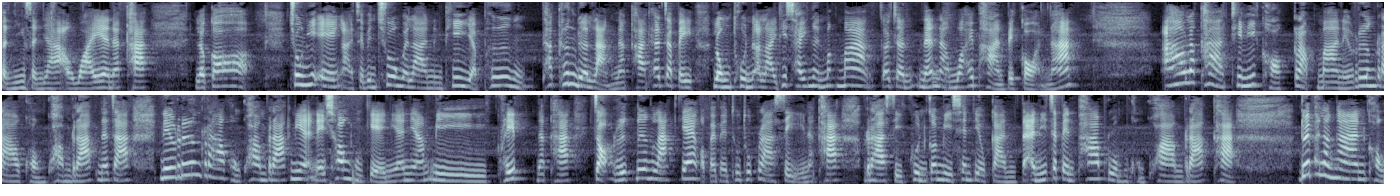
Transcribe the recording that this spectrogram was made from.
สัญญิงสัญญาเอาไว้นะคะ แล้วก็ช่วงนี้เองอาจจะเป็นช่วงเวลาหนึ่งที่อย่าพึ่ง ถ้าครึ่งเดือนหลังนะคะ ถ้าจะไปลงทุนอะไรที่ใช้เงินมากๆ ก็จะแนะนำว่าให้ผ่านไปก่อนนะเอาละค่ะ ทีนี้ขอกลับมาในเรื่องราวของความรักนะจ๊ะ ในเรื่องราวของความรักเนี่ยในช่องของเก๋เนี่ยเนี่ยมีคลิปนะคะ เจาะลึกเรื่องรักแยกออกไปเป็นทุก ๆ ราศีนะคะ ราศีคุณก็มีเช่นเดียวกัน แต่อันนี้จะเป็นภาพรวมของความรักค่ะ ด้วยพลังงานของ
